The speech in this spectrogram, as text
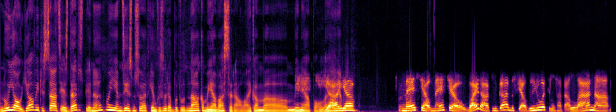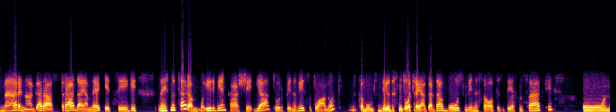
nu jau, jau ir sācies darbs pie nākamajiem dziesmu svētkiem, kas varētu būt nākamajā vasarā, laikam, uh, Minneapolē. Jā, jā. jā mēs jau, mēs jau vairākus gadus jau ļoti tādā lēnā, mērenā garā strādājam mērķiecīgi. Mēs nu ceram, ir vienkārši jāturpina visu plānot, ka mums 22. gadā būs Minnesotas dziesmu svētki. Un,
